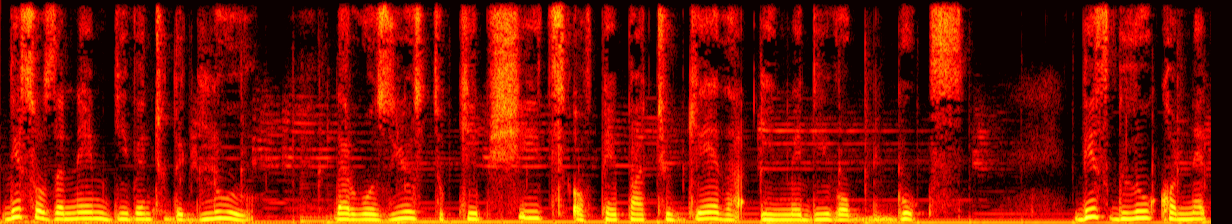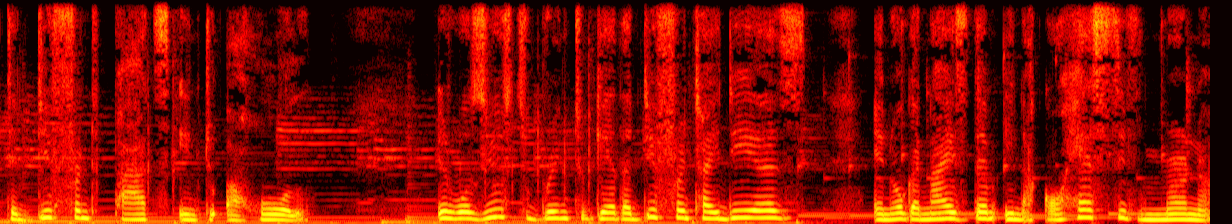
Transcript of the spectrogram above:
This was a name given to the glue that was used to keep sheets of paper together in medieval books. This glue connected different parts into a whole. It was used to bring together different ideas and organize them in a cohesive manner.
